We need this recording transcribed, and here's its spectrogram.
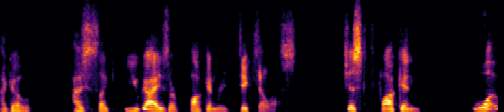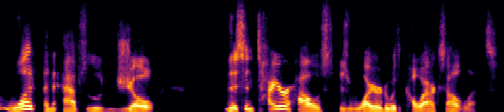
I go, I was just like, you guys are fucking ridiculous. Just fucking what what an absolute joke. This entire house is wired with coax outlets.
